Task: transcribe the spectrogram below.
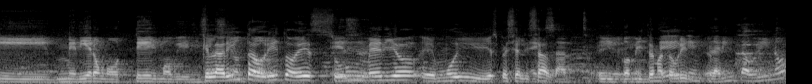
Y me dieron hotel, movilización. Clarín todo. Taurino es, un medio eh, muy especializado. Exacto. en- Y en el comenté tema en, taurino. Clarín Taurino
